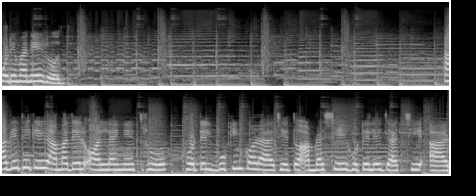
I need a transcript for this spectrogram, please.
পরিমাণে রোদ। আগে থেকেই আমাদের অনলাইনের থ্রু হোটেল বুকিং করা আছে, তো আমরা সেই হোটেলে যাচ্ছি। আর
